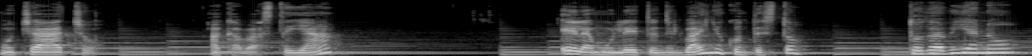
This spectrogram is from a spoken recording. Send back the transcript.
muchacho, ¿acabaste ya? El amuleto en el baño contestó, Todavía no.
